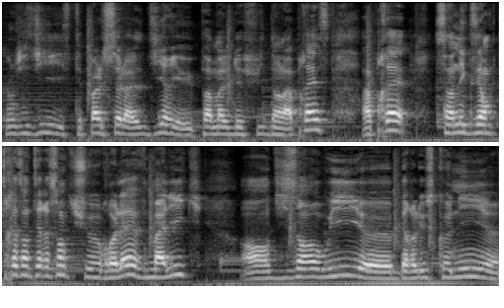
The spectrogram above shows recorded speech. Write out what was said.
comme j'ai dit, c'était pas le seul à le dire, il y a eu pas mal de fuites dans la presse. Après, c'est un exemple très intéressant que tu relèves, Malik, en disant, oui, euh, Berlusconi, euh,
